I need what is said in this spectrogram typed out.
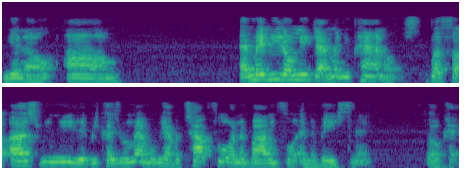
you know. Um, and maybe you don't need that many panels, but for us, we need it because remember, we have a top floor and a bottom floor and a basement. Okay.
